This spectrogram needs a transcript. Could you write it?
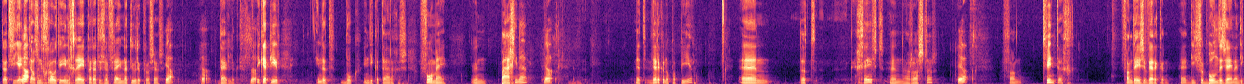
Dat zie jij ja. niet als een grote ingreep, maar dat is een vrij natuurlijk proces. Ja. ja. Duidelijk. Ik heb hier in dat boek, in die catalogus, voor mij een pagina ja. met werken op papier. En dat geeft een raster ja. van twintig van deze werken, hè, die verbonden zijn aan die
